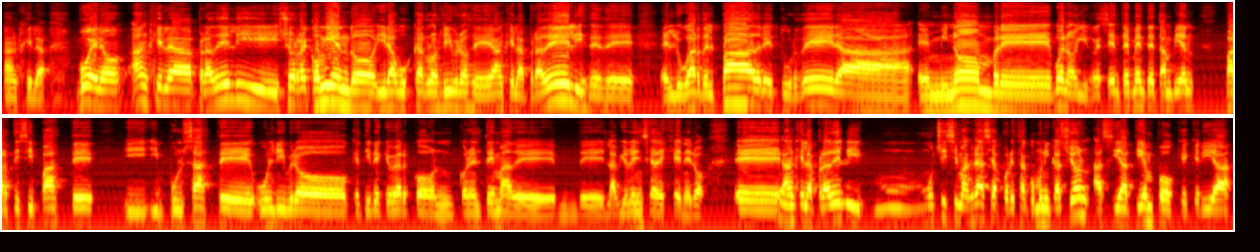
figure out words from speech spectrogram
Ángela. Bueno, Ángela Pradelli, yo recomiendo ir a buscar los libros de Ángela Pradelli, desde El lugar del padre, Turdera, En mi nombre, bueno, y recientemente también participaste y impulsaste un libro que tiene que ver con, el tema de, la violencia de género. Eh, Ángela Pradelli, muchísimas gracias por esta comunicación. Hacía tiempo que quería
